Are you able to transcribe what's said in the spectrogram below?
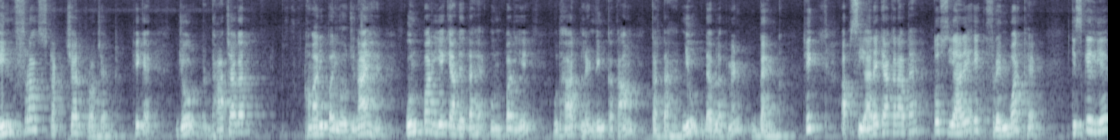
इंफ्रास्ट्रक्चर प्रोजेक्ट ठीक है? जो ढांचागत हमारी परियोजनाएँ हैं उन पर ये क्या देता है? उन पर ये उधार लैंडिंग का काम करता है। न्यू डेवलपमेंट बैंक ठीक? अब सीआरए क्या कराता है? तो सीआरए एक फ्रेमवर्क है किसके लिए?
